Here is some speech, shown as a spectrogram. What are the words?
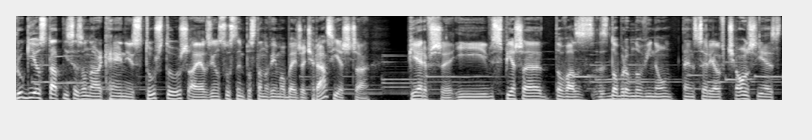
Drugi i ostatni sezon Arcane jest tuż, tuż, a ja w związku z tym postanowiłem obejrzeć raz jeszcze pierwszy i spieszę do was z dobrą nowiną. Ten serial wciąż jest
